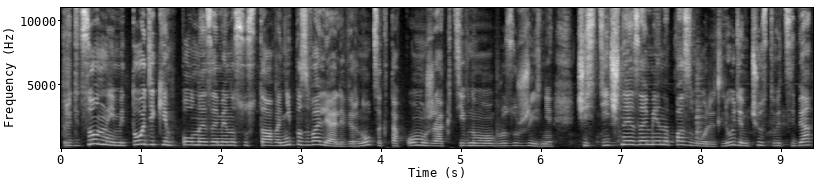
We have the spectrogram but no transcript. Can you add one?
Традиционные методики, полная замена сустава, не позволяли вернуться к такому же активному образу жизни. Частичная замена позволит людям чувствовать себя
